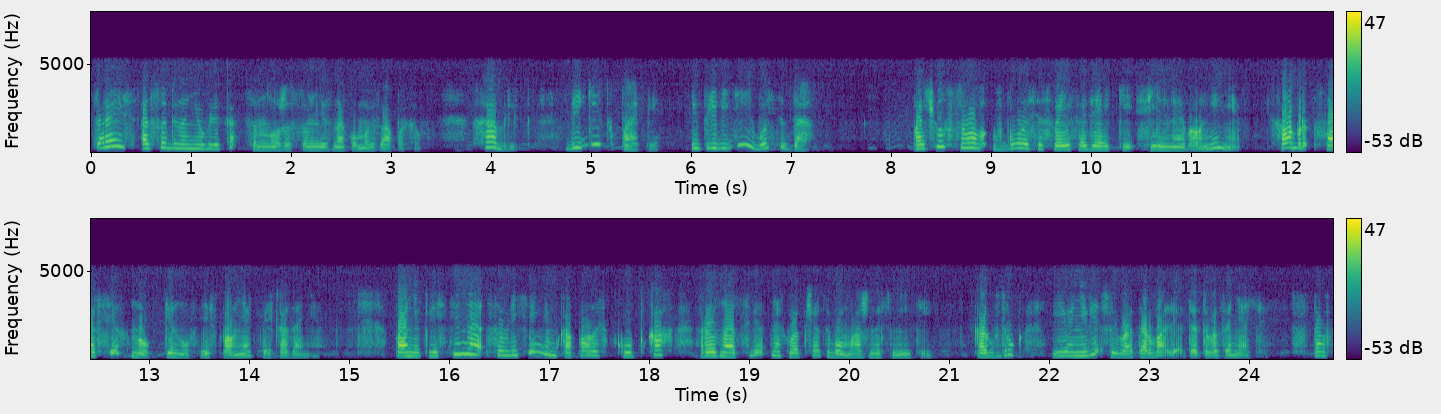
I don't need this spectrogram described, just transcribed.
стараясь особенно не увлекаться множеством незнакомых запахов. «Хабрик, беги к папе и приведи его сюда». Почувствовав в голосе своей хозяйки сильное волнение, Хабр со всех ног кинулся исполнять приказания. Пани Кристина с увлечением копалась в клубках разноцветных хлопчатобумажных нитей. Как вдруг ее невежливо оторвали от этого занятия. Встав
